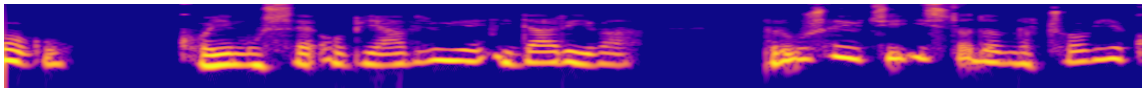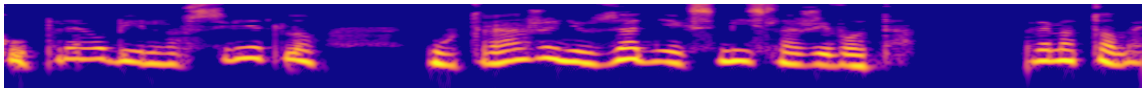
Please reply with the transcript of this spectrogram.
Bogu, koji mu se objavljuje i dariva, pružajući istodobno čovjeku preobilno svjetlo u traženju zadnjeg smisla života. Prema tome,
